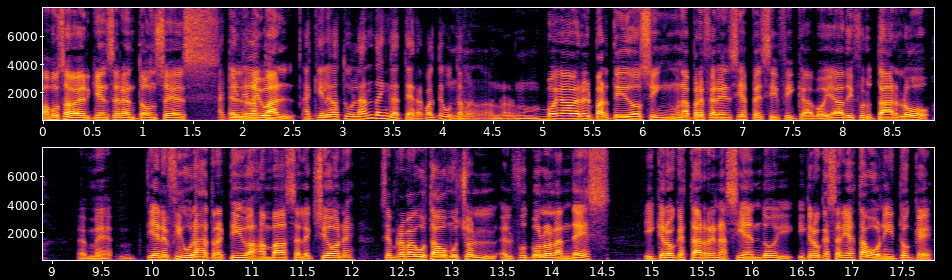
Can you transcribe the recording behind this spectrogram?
Vamos a ver quién será entonces ¿A quién el rival. tú? ¿A quién le vas tú? ¿Holanda Inglaterra? ¿Cuál te gusta más? No, Voy a ver el partido sin una preferencia específica. Voy a disfrutarlo. Eh, Me, tienen figuras atractivas ambas selecciones. Siempre me ha gustado mucho el, el fútbol holandés y creo que está renaciendo y, y creo que sería hasta bonito que,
